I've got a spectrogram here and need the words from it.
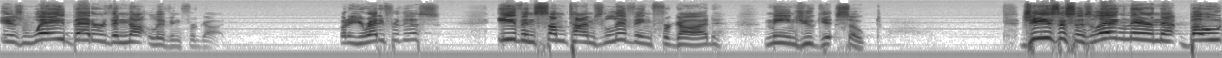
is way better than not living for God. But are you ready for this? Even sometimes living for God means you get soaked. Jesus is laying there in that boat,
